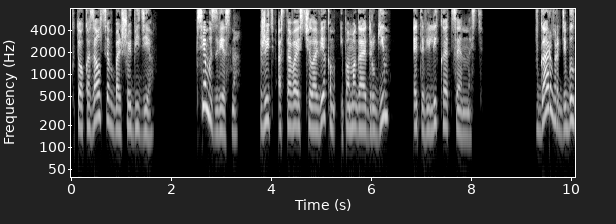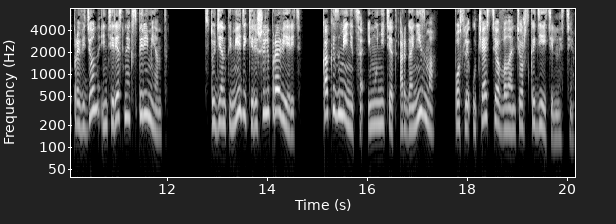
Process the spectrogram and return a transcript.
кто оказался в большой беде. Всем известно, жить, оставаясь человеком и помогая другим, это великая ценность. В Гарварде был проведен интересный эксперимент. Студенты-медики решили проверить, как изменится иммунитет организма после участия в волонтерской деятельности.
